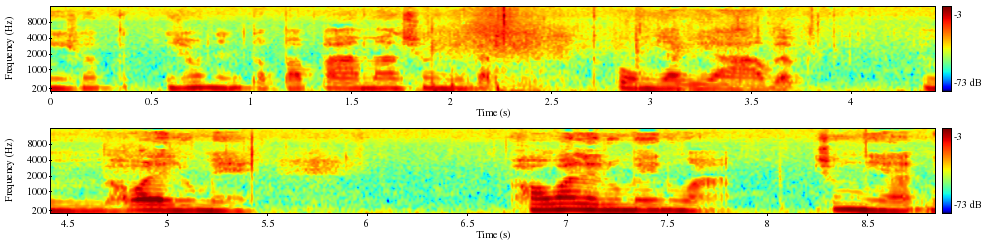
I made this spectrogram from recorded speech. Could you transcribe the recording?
นี่ชอบชอบหนึ่งต่อป้าป้ามากช่วงนี้แบบกระโปรงยาวๆแบบ อืมเพราะอะไรรู้ไหมเพราะว่าอะไรรู้ไหมหนูอะช่วงเนี้ยใน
